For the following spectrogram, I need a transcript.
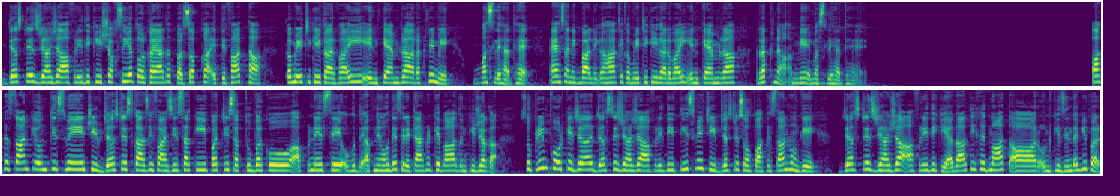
जस्टिस जहाजा आफरीदी की शख्सियत और क्यादत पर सबका इतफाक था। कमेटी की कार्रवाई इन कैमरा रखने में मसलहत है। एहसन इकबाल ने कहा कि कमेटी की कार्रवाई इन कैमरा रखना में मसलहत है। पाकिस्तान के उनतीसवें चीफ जस्टिस काजी फाजीसा की 25 अक्टूबर को अपने से अपने अहदे से रिटायरमेंट के बाद उनकी जगह। सुप्रीम कोर्ट के जज जस्टिस जहाजा आफरीदी तीसवें चीफ जस्टिस ऑफ़ पाकिस्तान होंगे। जस्टिस जहाजा आफरीदी की अदालती खिदमत और उनकी ज़िंदगी पर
